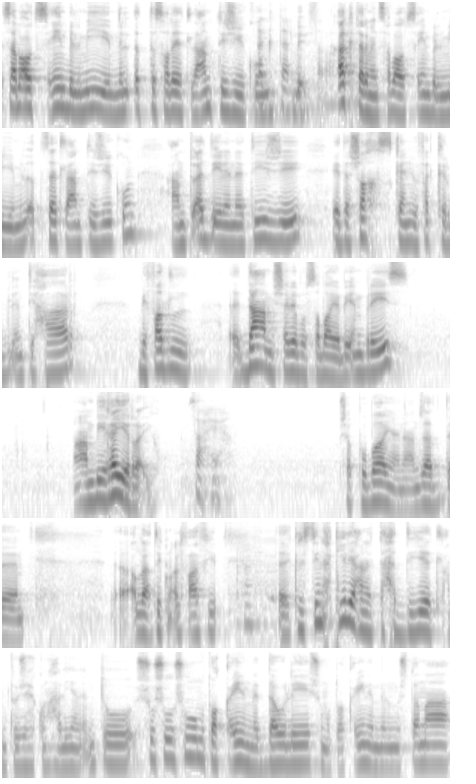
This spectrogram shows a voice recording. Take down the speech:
97% من الاتصالات اللي عم تجيكم أكثر من سبعة. أكثر من 97% من الاتصالات اللي عم تجيكم عم تؤدي إلى نتيجة إذا شخص كان يفكر بالانتحار بفضل دعم الشباب والصبايا بإمبريس عم بيغير رأيه. صحيح. شابوبا يعني عن جد آه، الله يعطيكم ألف عافية. آه، كريستين احكي لي عن التحديات اللي عم تواجهكم حاليا. أنتم شو شو شو متوقعين من الدولة؟ شو متوقعين من المجتمع؟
